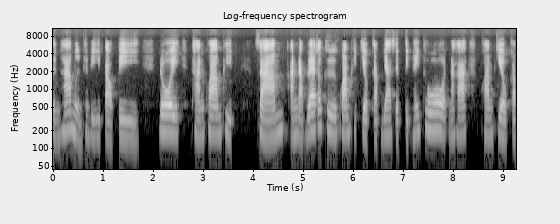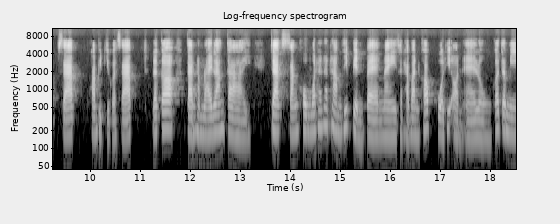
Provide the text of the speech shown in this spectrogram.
3-5 หมื่นคดีต่อปี โดยฐานความผิด 3. อันดับแรกก็คือความผิดเกี่ยวกับยาเสพติดให้โทษนะคะ ความเกี่ยวกับทรัพย์ ความผิดเกี่ยวกับทรัพย์ แล้วก็การทำร้ายร่างกาย จากสังคมวัฒนธรรมที่เปลี่ยนแปลงในสถาบันครอบครัวที่อ่อนแอลง ก็จะมี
